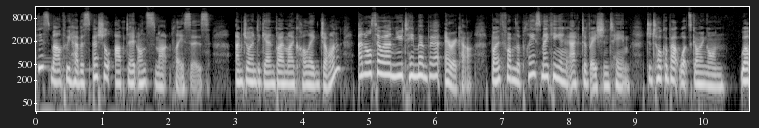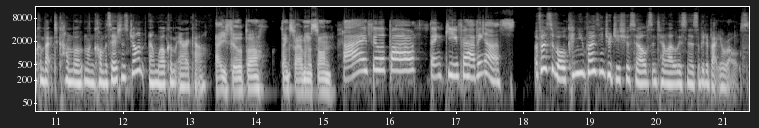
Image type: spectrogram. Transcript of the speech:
This month, we have a special update on smart places. I'm joined again by my colleague John and also our new team member Erica, both from the placemaking and activation team, to talk about what's going on. Welcome back to Cumberland Conversations, John, and welcome, Erica. Hey, Philippa. Thanks for having us on. Hi, Philippa. Thank you for having us. Uh, first of all, can you both introduce yourselves and tell our listeners a bit about your roles?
